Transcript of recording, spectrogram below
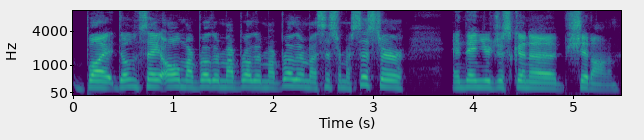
But don't say, oh, my brother, my brother, my brother, my sister, my sister, and then you're just going to shit on them.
